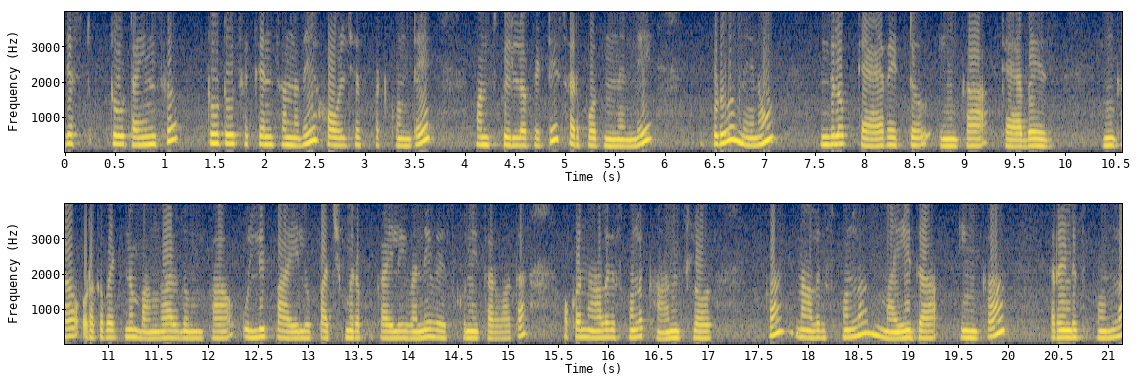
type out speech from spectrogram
just two times two two seconds అన్నది హోల్డ్ చేసి పట్టుకుంటే వన్ స్పీడ్లో పెట్టి సరిపోతుందండి. ఇప్పుడు నేను ఇందులో క్యారెట్ ఇంకా క్యాబేజ్ ఇంకా ఉడకబెట్టిన బంగాళదుంప ఉల్లిపాయలు పచ్చిమిరపకాయలు ఇవన్నీ వేసుకున్న తర్వాత ఒక నాలుగు స్పూన్ల కార్న్ఫ్లోర్ ఒక నాలుగు స్పూన్ల మైదా ఇంకా రెండు స్పూన్ల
